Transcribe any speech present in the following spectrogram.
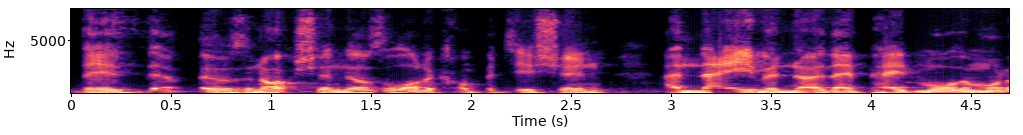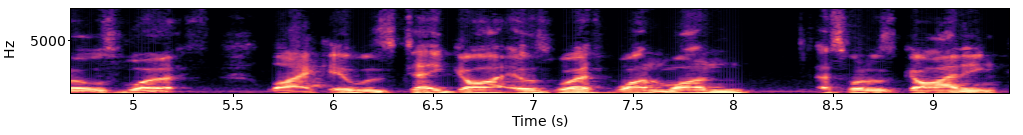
There's, there was an auction, there was a lot of competition, and they even know they paid more than what it was worth. Like it was take guy, it was worth one one. That's what it was guiding.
